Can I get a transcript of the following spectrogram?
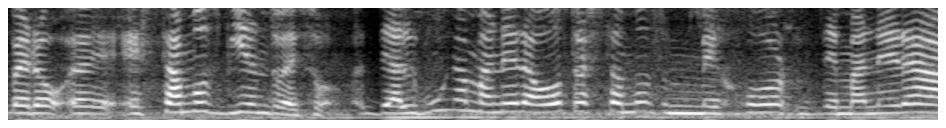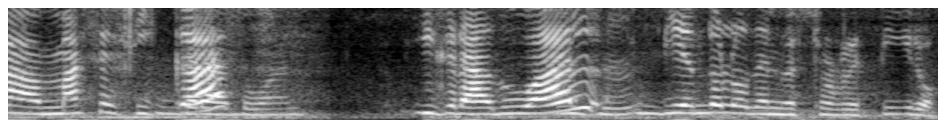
Pero eh, estamos viendo eso. De alguna manera u otra estamos mejor, de manera más eficaz. Y gradual viéndolo de nuestro retiro,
